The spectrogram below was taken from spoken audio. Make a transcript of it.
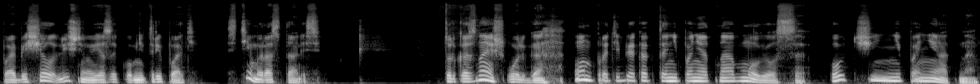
пообещал лишнего языком не трепать. С тем и расстались. Только знаешь, Ольга, он про тебя как-то непонятно обмолвился. Очень непонятно.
